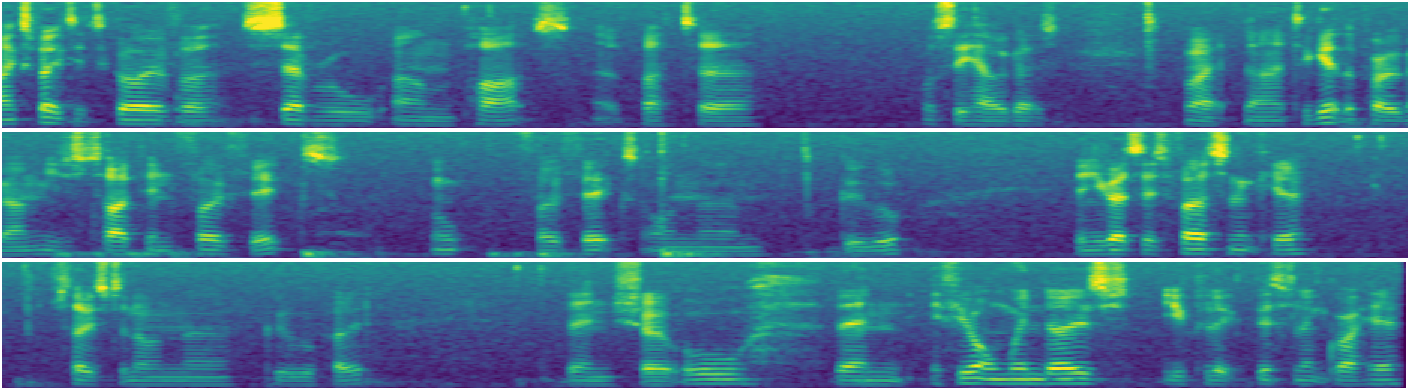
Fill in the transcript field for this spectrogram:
I expect it to go over several um, parts uh, but uh, we'll see how it goes. Right to get the program you just type in Fofix Fofix on um, Google. Then you go to this first link here, it's hosted on uh, Google Code. Then show all. Then if you're on Windows, you click this link right here.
